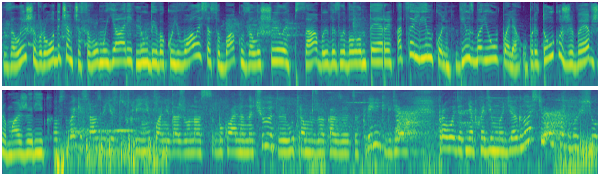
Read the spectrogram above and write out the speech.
залишив родичам в часовому ярі. Люди евакуювалися, собаку залишили. Пса вивезли волонтери. А це Лінкольн. Він з Маріуполя. У притулку живе вже майже рік. Но собаки сразу ездят в клинику, они даже у нас буквально ночуют и утром уже оказываются в клинике, где проводят необходимую диагностику, как бы всю,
